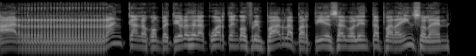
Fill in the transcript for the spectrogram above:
Arr Arrancan los competidores de la cuarta en Goffrin Park. La partida es algo lenta para Insolent.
